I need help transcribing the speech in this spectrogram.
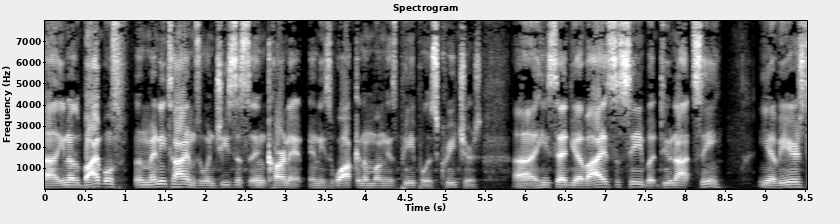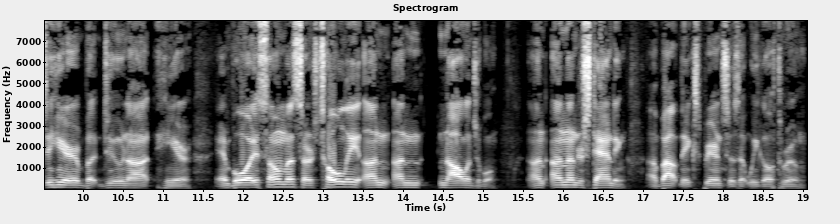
Uh, you know, the Bible's uh, many times when Jesus incarnate and he's walking among his people, his creatures, uh, he said, you have eyes to see, but do not see. You have ears to hear, but do not hear. And boy, some of us are totally un, unknowledgeable, un, ununderstanding about the experiences that we go through.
